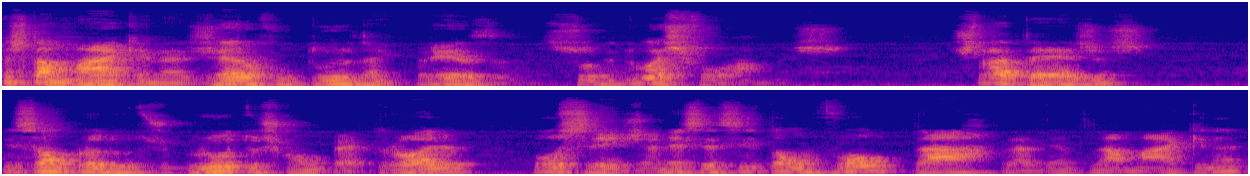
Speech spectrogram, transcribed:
Esta máquina gera o futuro da empresa sob duas formas estratégias, que são produtos brutos como petróleo, ou seja, necessitam voltar para dentro da máquina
